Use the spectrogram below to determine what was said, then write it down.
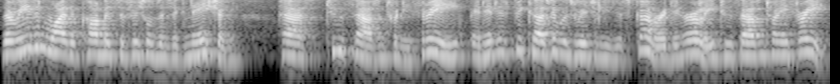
The reason why the comet's official designation has 2023 in it is because it was originally discovered in early 2023.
